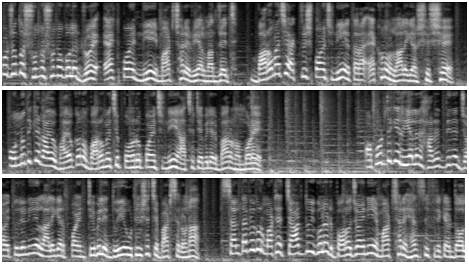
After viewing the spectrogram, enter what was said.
পর্যন্ত শূন্য শূন্য গোলের ড্রয়ে এক পয়েন্ট নিয়েই মাঠ ছাড়ে রিয়াল মাদ্রিদ। বারো ম্যাচে একত্রিশ পয়েন্ট নিয়ে তারা এখনও লালিগার শীর্ষে। অন্যদিকে রায়ো ভায়োকানো বারো ম্যাচে পনেরো পয়েন্ট নিয়ে আছে টেবিলের বারো নম্বরে। অপরদিকে রিয়ালের হারের দিনে জয় তুলে নিয়ে লালিগার পয়েন্ট টেবিলে দুইয়ে উঠে এসেছে বার্সেলোনা। সেল্টাভিগুর মাঠে চার দুই গোলের বড় জয় নিয়ে মাঠ ছাড়ে হ্যান্সি ফ্লিকের দল।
